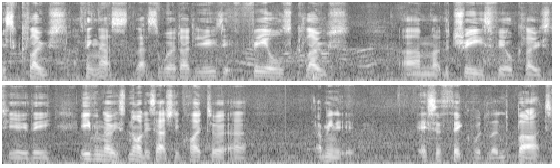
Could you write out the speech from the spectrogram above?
it's close. I think that's that's the word I'd use. It feels close. Um, like the trees feel close to you. The even though it's not, it's actually quite a. a I mean, it, it's a thick woodland, but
